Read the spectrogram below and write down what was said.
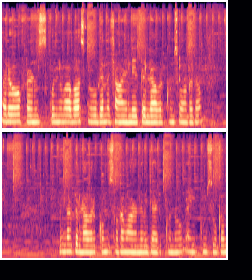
ഹലോ ഫ്രണ്ട്സ് കുഞ്ഞുവാവാസ് ബ്ലോഗ് എന്ന ചാനലിലേക്ക് എല്ലാവർക്കും സ്വാഗതം. നിങ്ങൾക്കെല്ലാവർക്കും സുഖമാണെന്ന് വിചാരിക്കുന്നു. എനിക്കും സുഖം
